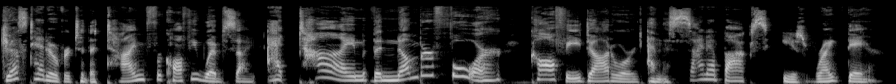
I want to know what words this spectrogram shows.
just head over to the Time for Coffee website at time, the number four, coffee.org, and the sign up box is right there.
